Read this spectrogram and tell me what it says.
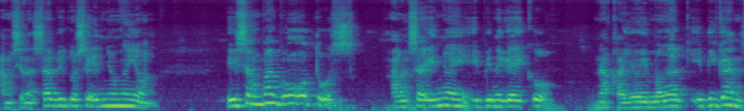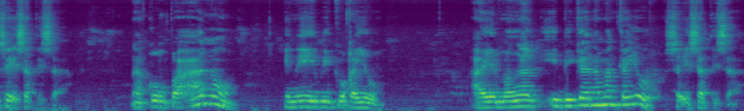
ang sinasabi ko sa inyo ngayon. Isang bagong utos ang sa inyo ay ibinigay ko na kayo'y mga ibigan sa isa't isa. Na kung paano iniibig ko kayo, ay mga ibigan naman kayo sa isa't isa.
